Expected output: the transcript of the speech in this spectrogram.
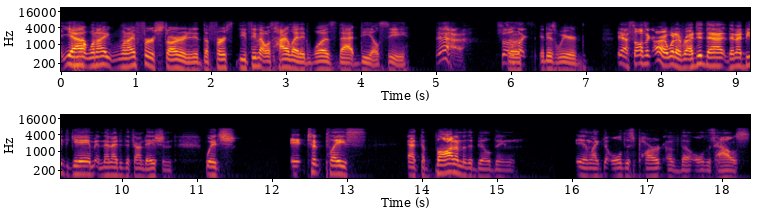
Yeah, when I when I first started it, the first the thing that was highlighted was that DLC. Yeah. So, So, I was like, it's- it is weird. yeah. So I was like, all right, whatever. I did that. Then I beat the game, and then I did the Foundation, which it took place at the bottom of the building in like the oldest part of the oldest house,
